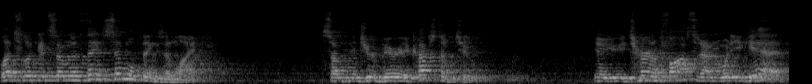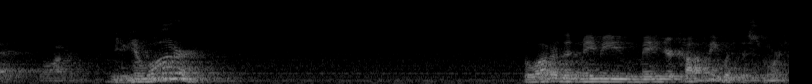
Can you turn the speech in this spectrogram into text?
let's look at some of the things, simple things in life. Something that you're very accustomed to. You know, you, turn a faucet on and what do you get? You get water. The water that maybe you made your coffee with this morning.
